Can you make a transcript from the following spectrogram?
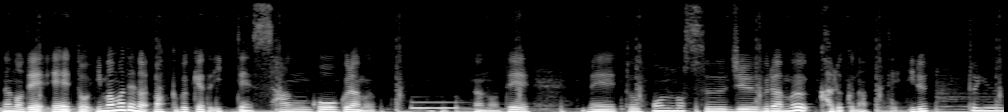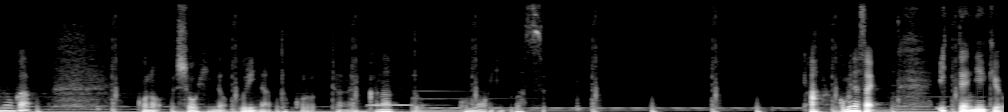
なので、えーと、今までの MacBook Air で 1.35g なので、えーと、ほんの数十グラム軽くなっているというのが、この商品の売りなところではないかなと思います。あ、ごめんなさい。1.29。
